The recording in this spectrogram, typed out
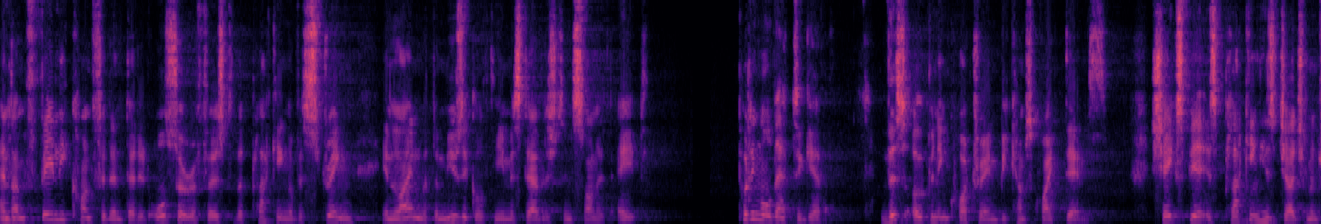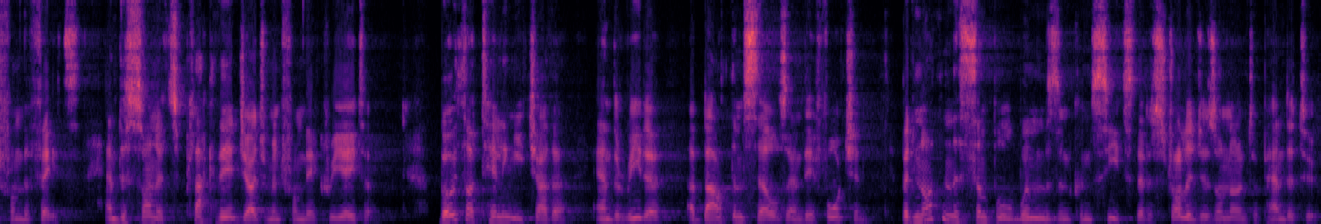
and I'm fairly confident that it also refers to the plucking of a string in line with the musical theme established in Sonnet 8. Putting all that together, this opening quatrain becomes quite dense. Shakespeare is plucking his judgment from the fates, and the sonnets pluck their judgment from their creator. Both are telling each other and the reader about themselves and their fortune, but not in the simple whims and conceits that astrologers are known to pander to.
